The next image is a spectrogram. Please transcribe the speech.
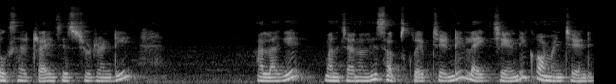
ఒకసారి ట్రై చేసి చూడండి. అలాగే మన ఛానల్ని సబ్స్క్రైబ్ చేయండి లైక్ చేయండి కామెంట్ చేయండి.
